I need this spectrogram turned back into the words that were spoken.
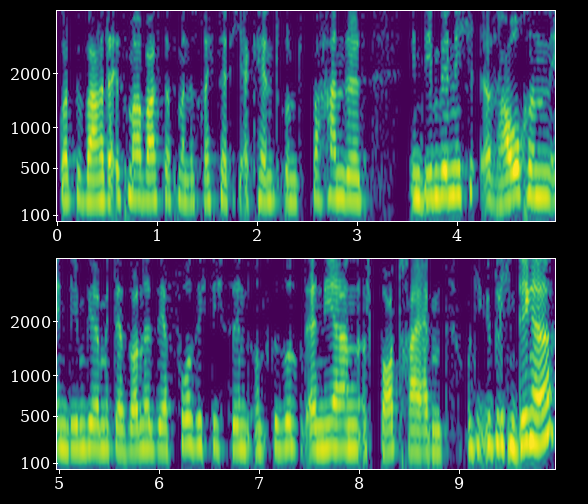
Gott bewahre, da ist mal was, dass man es rechtzeitig erkennt und behandelt, indem wir nicht rauchen, indem wir mit der Sonne sehr vorsichtig sind, uns gesund ernähren, Sport treiben und die üblichen Dinge.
